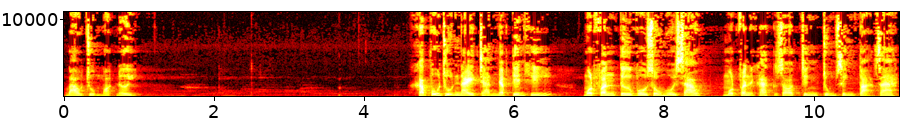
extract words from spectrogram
bao trùm mọi nơi. Khắp vũ trụ này tràn nhập tiên khí, một phần từ vô số ngôi sao, một phần khác do chính chúng sinh tỏa ra.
